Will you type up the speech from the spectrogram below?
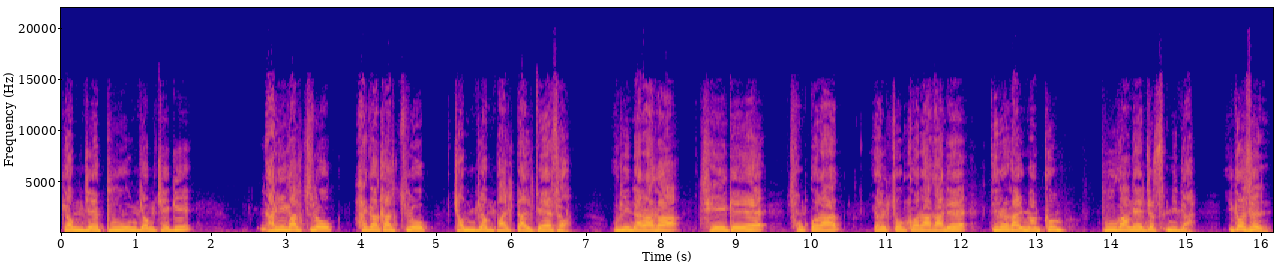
경제 부흥 정책이 날이 갈수록 해가 갈수록 점점 발달돼서 우리나라가 세계의 손가락 열 손가락 안에 들어갈 만큼 부강해졌습니다. 이것은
